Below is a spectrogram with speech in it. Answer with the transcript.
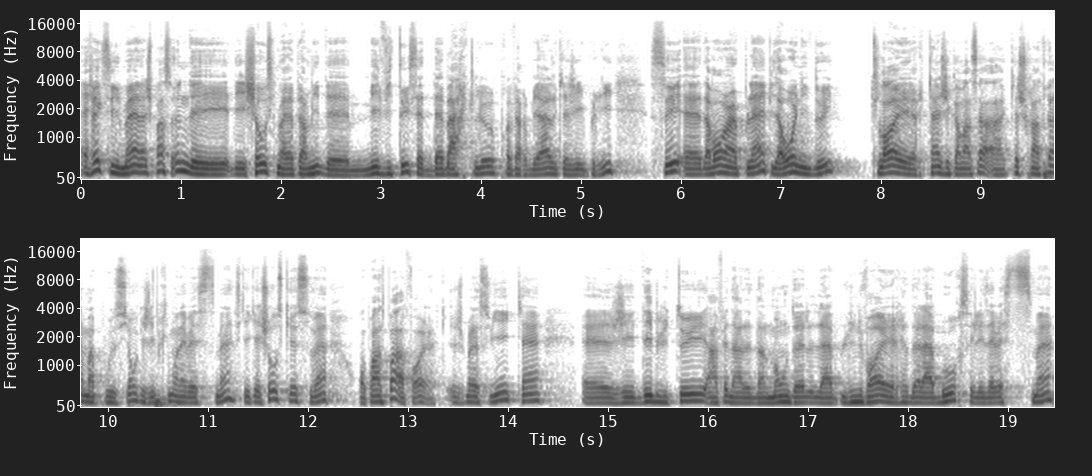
Effectivement, je pense une des, des choses qui m'aurait permis de m'éviter cette débarque-là proverbiale que j'ai pris, c'est euh, d'avoir un plan puis d'avoir une idée claire quand j'ai commencé à, quand je suis rentré dans ma position, que j'ai pris mon investissement, ce qui est quelque chose que souvent on pense pas à faire. Je me souviens quand euh, j'ai débuté en fait dans, le- dans le monde de l'univers de la bourse et les investissements.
